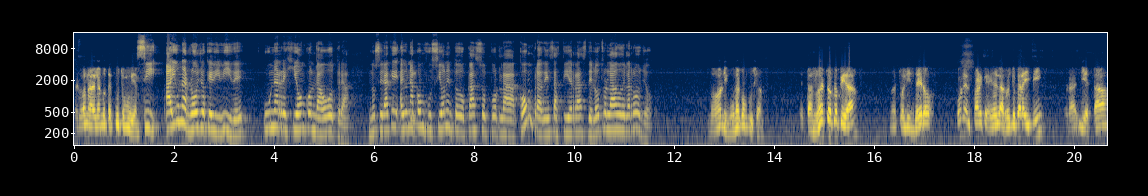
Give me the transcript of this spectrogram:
Perdón, Adela, no te escucho muy bien. Sí, hay un arroyo que divide una región con la otra. ¿No será que hay una confusión en todo caso por la compra de esas tierras del otro lado del arroyo? No, ninguna confusión. Está nuestra propiedad, nuestro lindero con el parque es el arroyo Caraimí, y está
